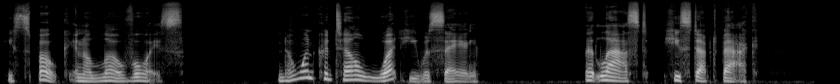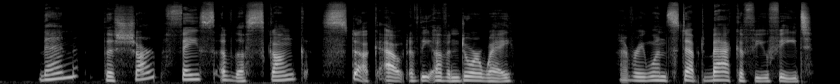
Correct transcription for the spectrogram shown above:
He spoke in a low voice. No one could tell what he was saying. At last, he stepped back. Then the sharp face of the skunk stuck out of the oven doorway. Everyone stepped back a few feet.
